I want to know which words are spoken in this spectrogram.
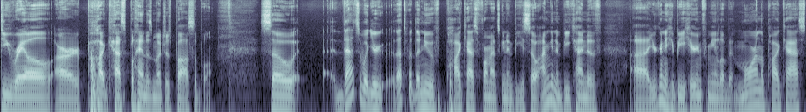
derail our podcast plan as much as possible. So that's what you're that's what the new podcast format's going to be. So I'm going to be kind of uh, you're going to be hearing from me a little bit more on the podcast.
